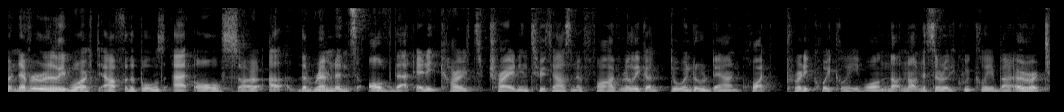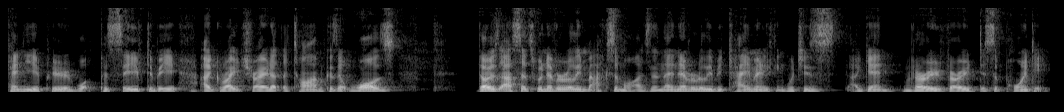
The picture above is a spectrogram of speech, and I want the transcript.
it never really worked out for the Bulls at all. So uh, the remnants of that Eddie Curry trade in 2005 really got dwindled down quite pretty quickly. Well, not not necessarily quickly, but over a 10 year period, what perceived to be a great trade at the time because it was. Those assets were never really maximized and they never really became anything, which is again very very disappointing.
